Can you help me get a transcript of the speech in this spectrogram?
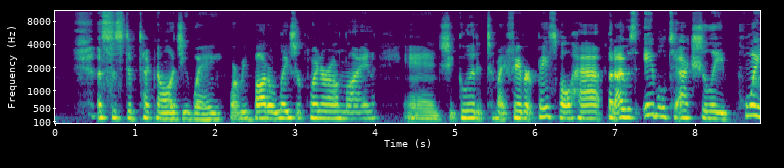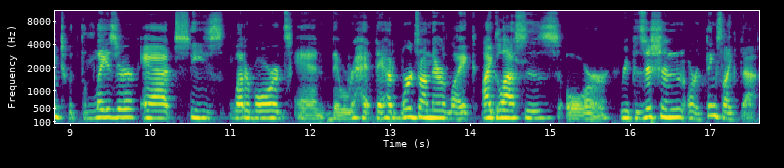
assistive technology way where we bought a laser pointer online and she glued it to my favorite baseball hat. But I was able to actually point with the laser at these letterboards, and they were they had words on there like eyeglasses or reposition or things like that.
